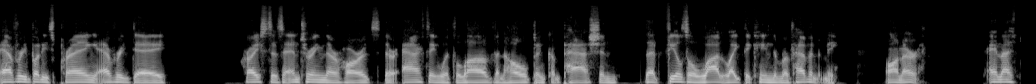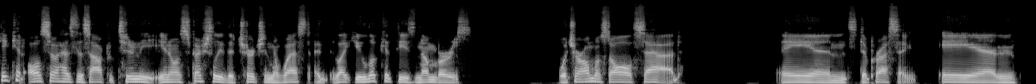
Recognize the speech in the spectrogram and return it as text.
everybody's praying every day. Christ is entering their hearts. They're acting with love and hope and compassion. That feels a lot like the kingdom of heaven to me on earth. And I think it also has this opportunity, you know, especially the church in the West. Like you look at these numbers, which are almost all sad and depressing. And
